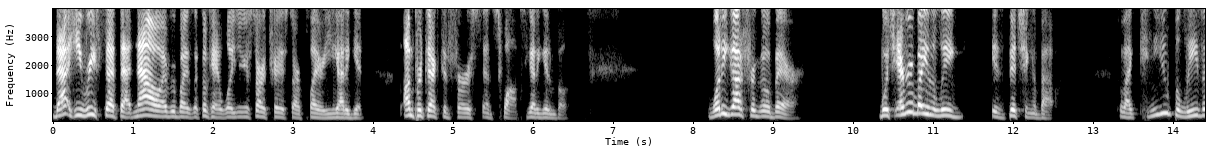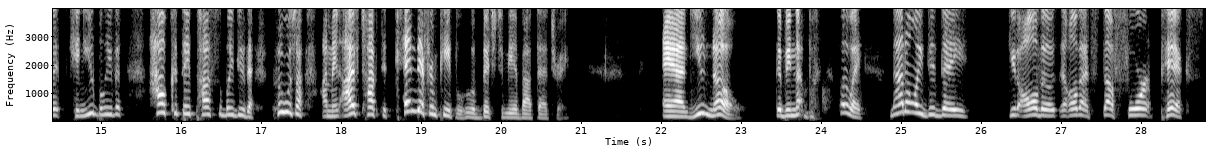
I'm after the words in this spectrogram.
that he reset that. Now everybody's like, okay, well, you're a star trade a star player. You got to get unprotected first and swaps. You got to get them both. What he got for Gobert, which everybody in the league is bitching about. They're like, can you believe it? Can you believe it? How could they possibly do that? Who was, I mean, I've talked to 10 different people who have bitched to me about that trade. And you know, I mean, by the way, not only did they get all the all that stuff, four picks,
